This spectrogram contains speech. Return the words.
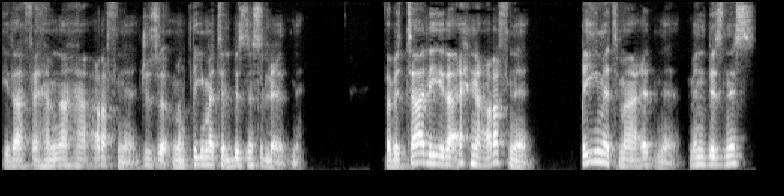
إذا فهمناها عرفنا جزء من قيمة ال business اللي عندنا. فبالتالي إذا إحنا عرفنا قيمة ما عندنا من business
